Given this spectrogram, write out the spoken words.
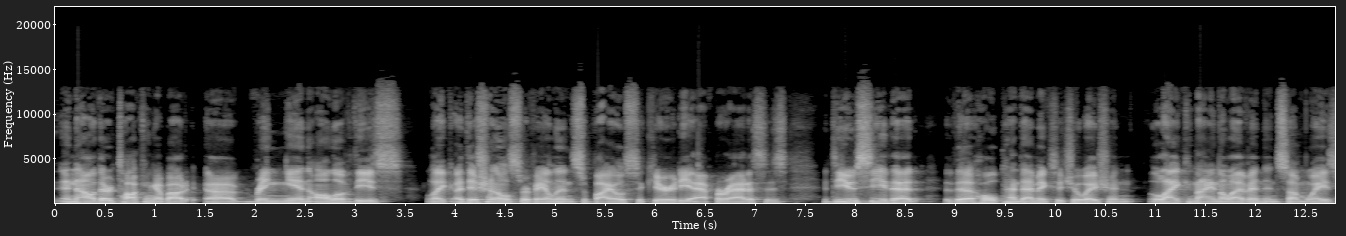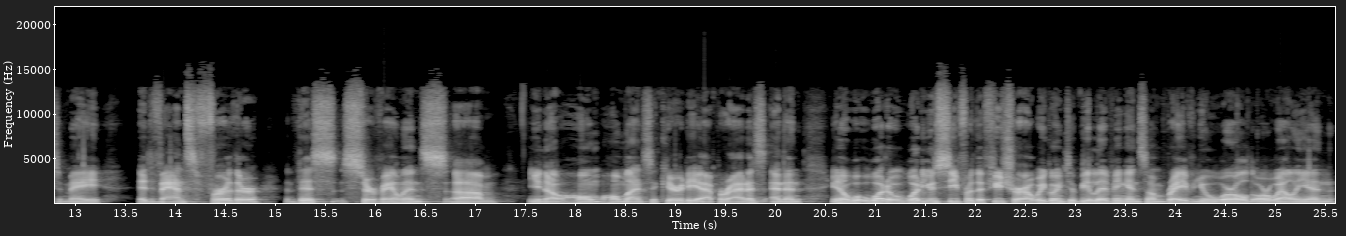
and now they're talking about uh, bringing in all of these like additional surveillance biosecurity apparatuses. Do you see that the whole pandemic situation like 9-11 in some ways may advance further this surveillance um, you know home homeland security apparatus? And then you know what, what do, what do you see for the future? Are we going to be living in some brave new world orwellian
